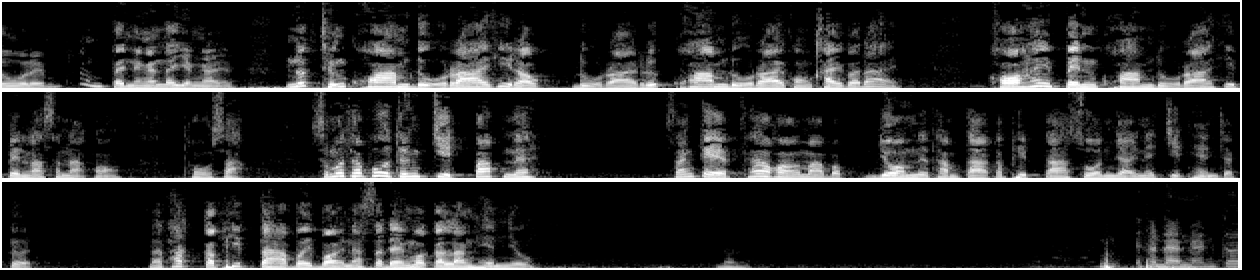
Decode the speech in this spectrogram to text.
ดูเลยเป็นอย่างนั้นได้ยังไง นึกถึงความดุร้ายที่เราดุร้ายหรือความดุร้ายของใครก็ได้ ขอให้เป็นความดุร้ายที่เป็นลักษณะของ โทสะสมมติถ้าพูดถึงจิตปั๊บเนี่ยสังเกตถ้าความมาแบบโยมเนี่ยทำตากระพริบตาส่วนใหญ่ในจิตเห็นจะเกิดนะถ้ากระพริบตาบ่อยๆนะแสดงว่ากำลังเห็นอยู่นั่นขณะนั้นก็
